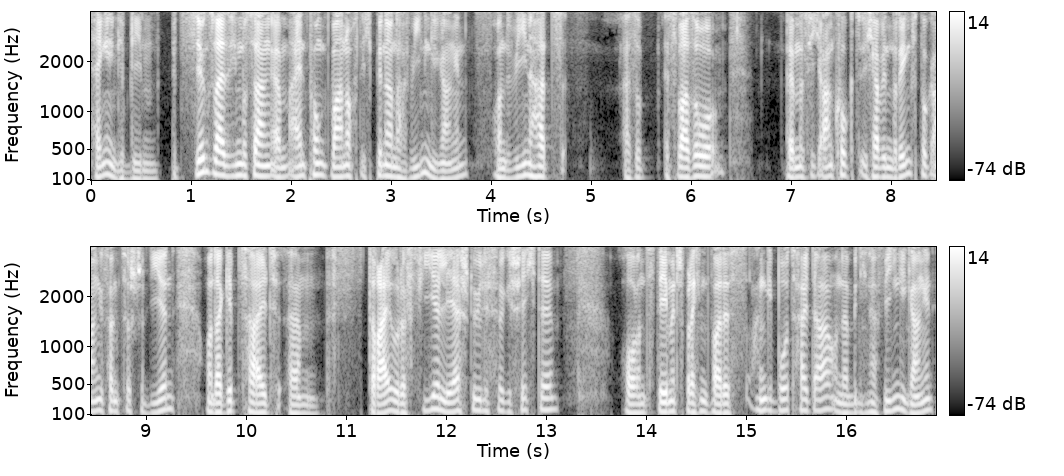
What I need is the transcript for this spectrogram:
hängen geblieben. Beziehungsweise ich muss sagen, ähm, ein Punkt war noch, ich bin dann nach Wien gegangen und Wien hat, also es war so, wenn man sich anguckt, ich habe in Regensburg angefangen zu studieren und da gibt es halt ähm, drei oder vier Lehrstühle für Geschichte und dementsprechend war das Angebot halt da und dann bin ich nach Wien gegangen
